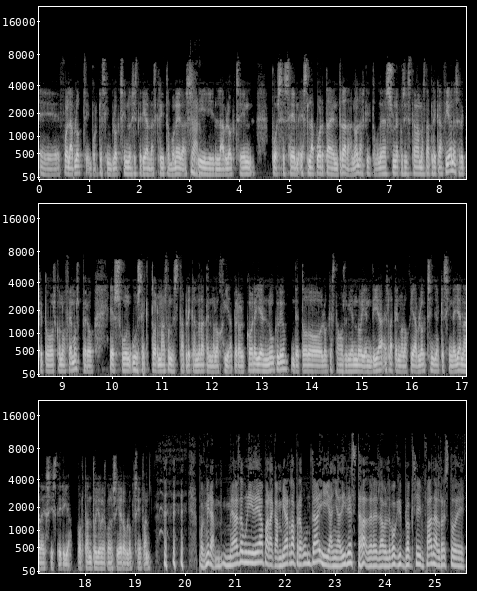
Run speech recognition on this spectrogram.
eh, fue la blockchain, porque sin blockchain no existirían las criptomonedas. Y la blockchain, pues es, el, es la puerta de entrada, ¿no? Las criptomonedas es un ecosistema más de aplicación, es el que todos conocemos, pero es un, un sector más donde se está aplicando la tecnología. Pero el core y el núcleo de todo lo que estamos viviendo hoy en día es la tecnología blockchain, ya que sin ella nada existiría. Por tanto, yo me considero blockchain fan. pues mira, me has dado una idea para cambiar la pregunta y añadir esta de la blockchain fan al resto de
